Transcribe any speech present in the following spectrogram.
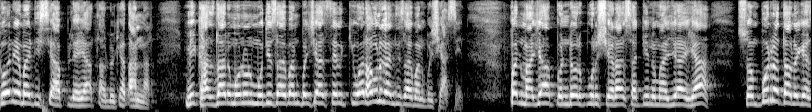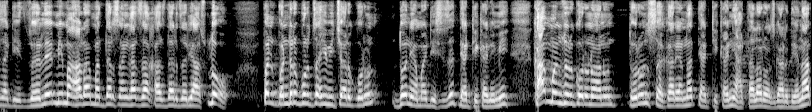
दोन एम आय डी सी आपल्या या तालुक्यात आणणार. मी खासदार म्हणून मोदी साहेबांपाशी असेल किंवा राहुल गांधी साहेबांपाशी असेल. पण माझ्या पंढरपूर शहरासाठी आणि माझ्या ह्या संपूर्ण तालुक्यासाठी जरी मी महाडा मतदारसंघाचा खासदार जरी असलो पण पंढरपूरचाही विचार करून दोन एम आय डी सीचं त्या ठिकाणी मी काम मंजूर करून आणून तरुण सहकाऱ्यांना त्या ठिकाणी हाताला रोजगार देणार.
